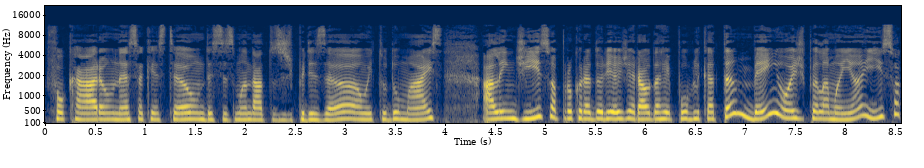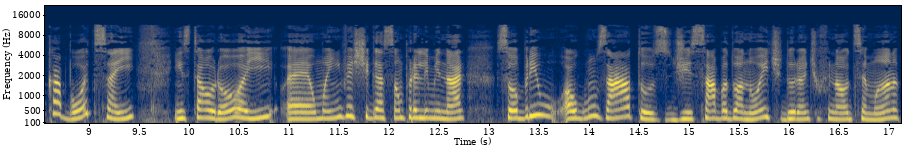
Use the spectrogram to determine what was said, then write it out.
focaram nessa questão desses mandatos de prisão e tudo mais. Além disso, a Procuradoria-Geral da República também hoje pela manhã, e isso acabou de sair, instaurou aí é, uma investigação preliminar sobre o, alguns atos de sábado à noite, durante o final de semana,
